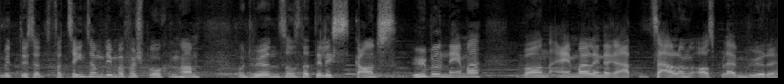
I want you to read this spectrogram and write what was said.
mit dieser Verzinsung, die wir versprochen haben und würden es uns natürlich ganz übel nehmen, wenn einmal eine Ratenzahlung ausbleiben würde.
